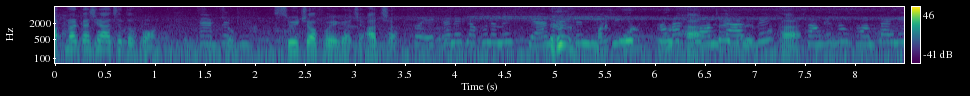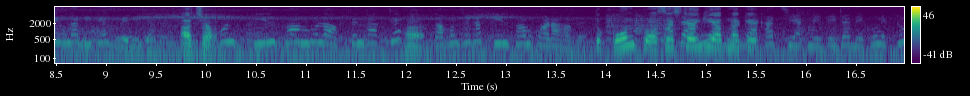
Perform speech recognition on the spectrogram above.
আপনার কাছে আছে তো ফর্ম হ্যাঁ, সুইচ অফ হয়ে গেছে আচ্ছা। তো এখানে যখন আমি স্ক্যান অপশন মানে দিচ্ছি ওর- ওর আমার হ্যাঁ। ফর্মটা আসবে হ্যাঁ। সঙ্গে সঙ্গে ফর্মটা এলেই ওনার ডিটেলস বেরিয়ে যাবে। আচ্ছা। তখন ফিল ফর্ম বলে অপশন থাকছে হ্যাঁ। তখন সেটা ফিল ফর্ম করা হবে। তো কোন আচ্ছা, প্রসেসটাই কি আপনাকে দেখাচ্ছি এক মিনিট এটা দেখুন একটু।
